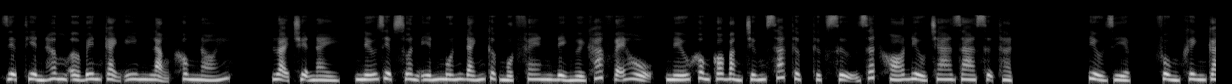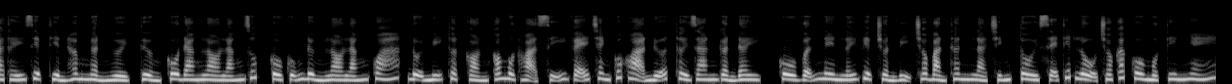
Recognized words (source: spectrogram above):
Diệp Thiền Hâm ở bên cạnh im lặng không nói. Loại chuyện này, nếu Diệp Xuân Yến muốn đánh cực một phen để người khác vẽ hộ, nếu không có bằng chứng xác thực thực sự rất khó điều tra ra sự thật. Tiểu Diệp, Phùng khinh ca thấy Diệp Thiền Hâm ngẩn người, tưởng cô đang lo lắng giúp cô cũng đừng lo lắng quá, đội mỹ thuật còn có một họa sĩ vẽ tranh quốc họa nữa, thời gian gần đây, cô vẫn nên lấy việc chuẩn bị cho bản thân là chính tôi sẽ tiết lộ cho các cô một tin nhé,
